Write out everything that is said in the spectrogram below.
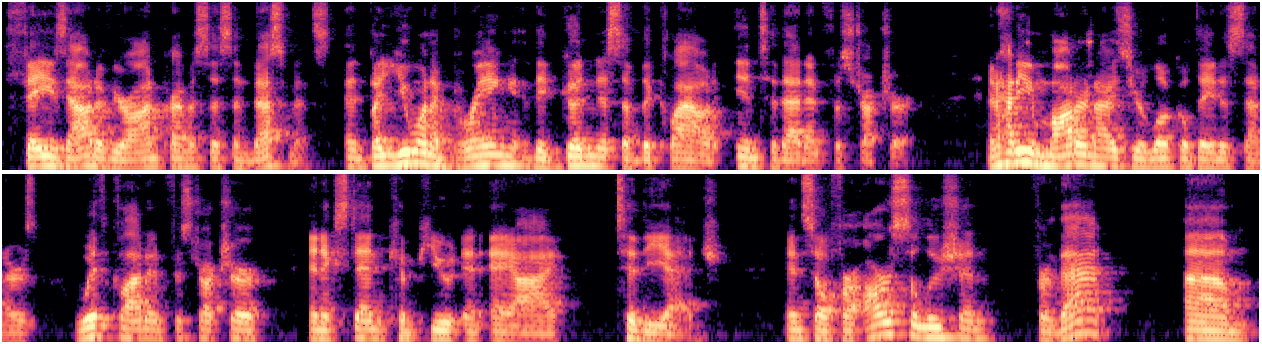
phase out of your on-premises investments, but you want to bring the goodness of the cloud into that infrastructure. And how do you modernize your local data centers with cloud infrastructure and extend compute and AI to the edge? And so for our solution for that, um,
